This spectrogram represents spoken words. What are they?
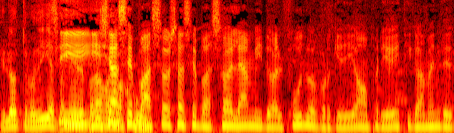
El otro día Sí, también el y ya se pasó, ya se pasó el ámbito del fútbol porque digamos periodísticamente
